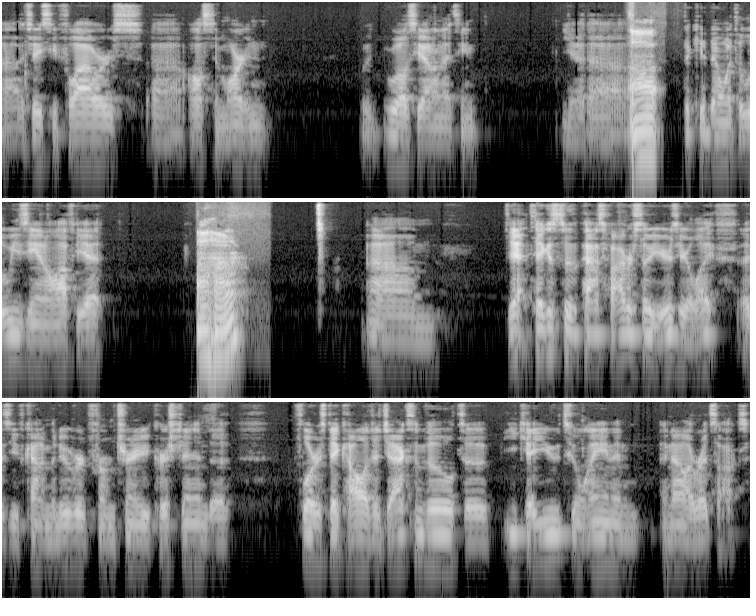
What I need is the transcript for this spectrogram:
uh, J.C. Flowers, uh, Austin Martin. Who else you had on that team? You had uh, uh the kid that went to Louisiana Lafayette. Uh huh. Um, yeah, take us through the past five or so years of your life as you've kind of maneuvered from Trinity Christian to Florida State College at Jacksonville to EKU, Tulane, and, and now at Red Sox.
